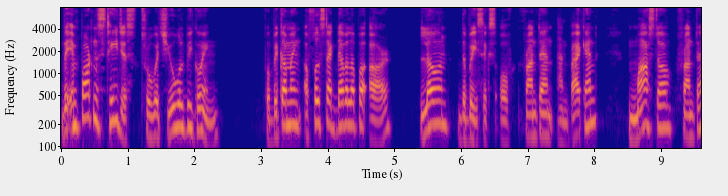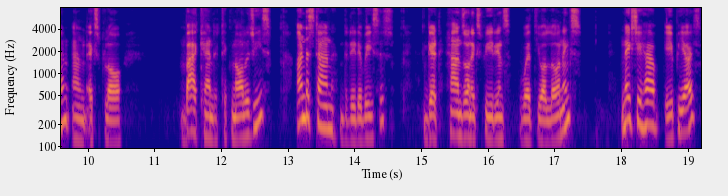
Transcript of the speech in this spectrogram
the important stages through which you will be going for becoming a full stack developer are learn the basics of front end and back end, master front end and explore back end technologies, understand the databases, get hands on experience with your learnings. Next, you have APIs,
